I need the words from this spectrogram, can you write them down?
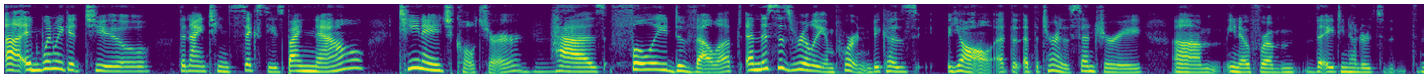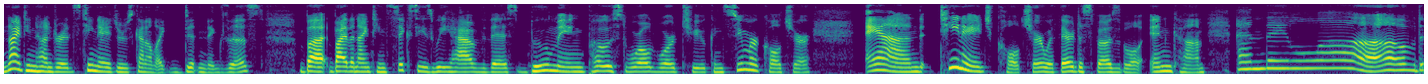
Uh, and when we get to the 1960s. By now, teenage culture has fully developed, and this is really important because y'all at the at the turn of the century, um, you know, from the 1800s to the, to the 1900s, teenagers kind of like didn't exist. But by the 1960s, we have this booming post World War II consumer culture and teenage culture with their disposable income, and they loved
